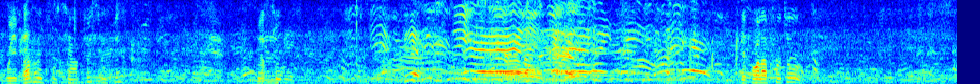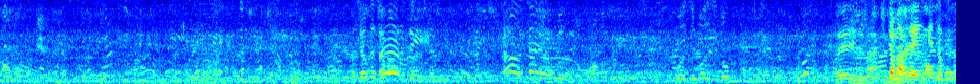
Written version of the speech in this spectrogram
Vous voulez pas vous pousser un peu, s'il vous plaît Merci. C'est pour la photo. Kita pakai yang kita. Kita.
